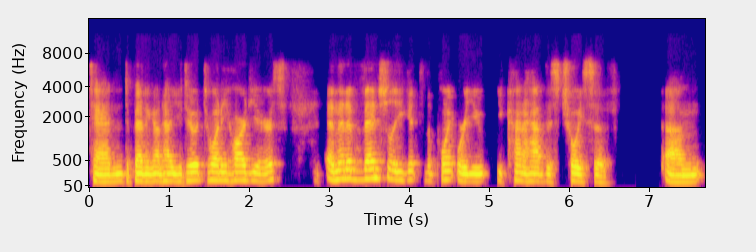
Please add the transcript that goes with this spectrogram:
ten depending on how you do it 20 hard years and then eventually you get to the point where you you kind of have this choice of um,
